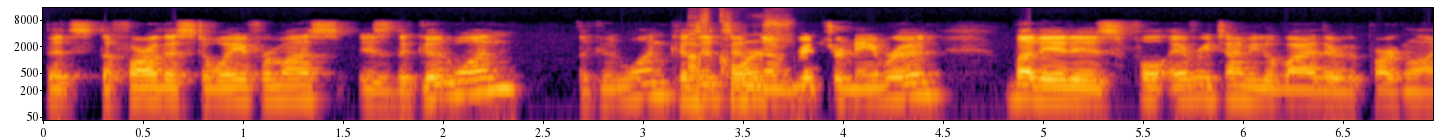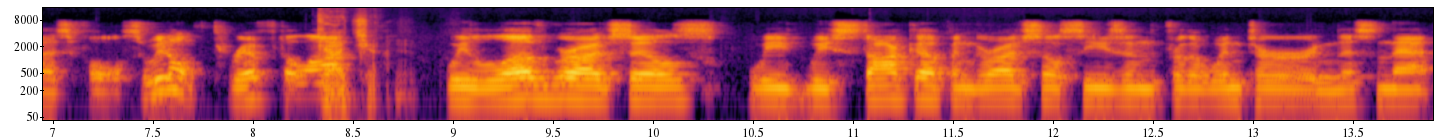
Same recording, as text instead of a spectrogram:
that's the farthest away from us is the good one. The good one because it's in course. the richer neighborhood, but it is full every time you go by there. The parking lot is full, so we don't thrift a lot. Gotcha. We love garage sales. We we stock up in garage sale season for the winter and this and that.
